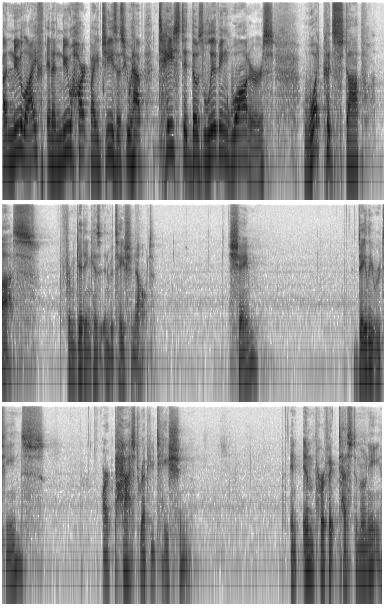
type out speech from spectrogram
a new life and a new heart by Jesus, who have tasted those living waters, what could stop us from getting his invitation out? Shame? Daily routines, our past reputation, an imperfect testimony,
